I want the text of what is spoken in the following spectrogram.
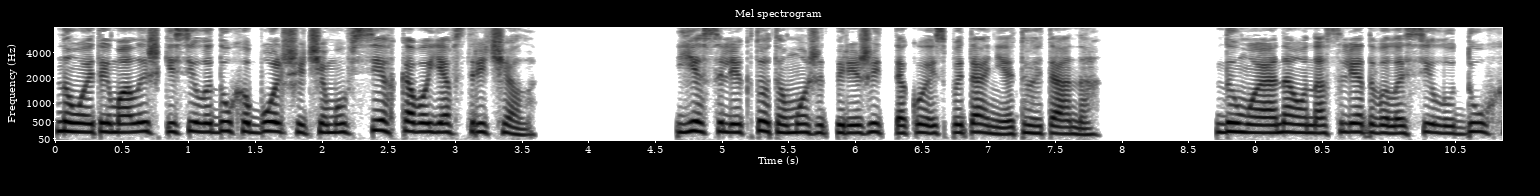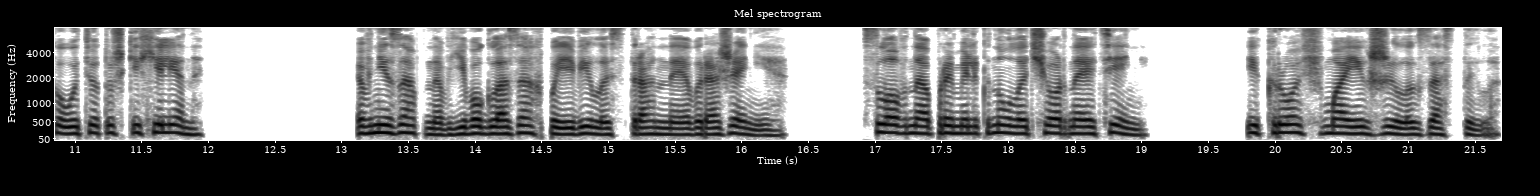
но у этой малышки сила духа больше, чем у всех, кого я встречала. Если кто-то может пережить такое испытание, то это она. Думаю, она унаследовала силу духа у тетушки Хелены. Внезапно в его глазах появилось странное выражение, словно промелькнула черная тень, и кровь в моих жилах застыла.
